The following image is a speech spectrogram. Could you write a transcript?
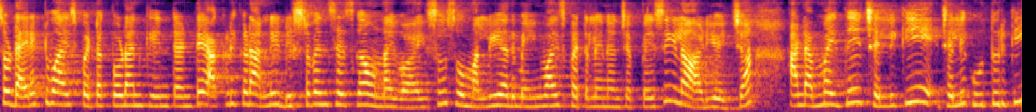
సో డైరెక్ట్ వాయిస్ పెట్టకపోవడానికి ఏంటంటే అక్కడిక్కడ అన్ని డిస్టర్బెన్సెస్గా ఉన్నాయి వాయిస్. సో మళ్ళీ అది మెయిన్ వాయిస్ పెట్టలేనని చెప్పేసి ఇలా ఆడియో ఇచ్చా. అండ్ అమ్మ అయితే చెల్లికి చెల్లి కూతురికి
